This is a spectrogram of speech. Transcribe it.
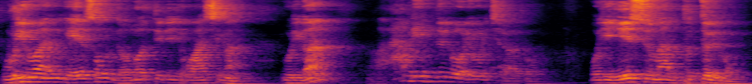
우리와 계속 넘어뜨리려고 하지만 우리가 아무리 힘들고 어려울지라도 오직 예수만 붙들고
